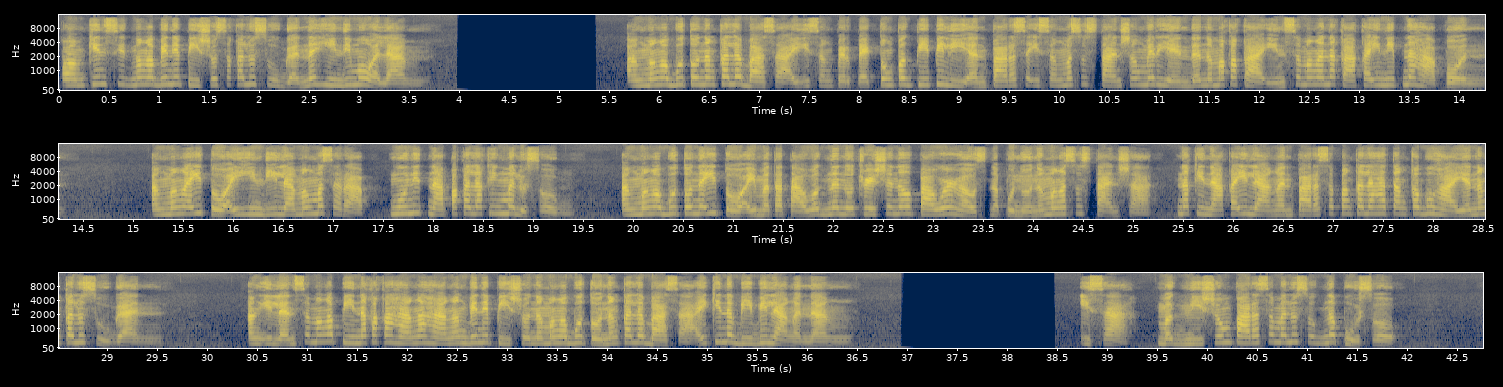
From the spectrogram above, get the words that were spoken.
Pumpkin seed mga benepisyo sa kalusugan na hindi mo alam. Ang mga buto ng kalabasa ay isang perpektong pagpipilian para sa isang masustansyang merienda na makakain sa mga nakakainip na hapon. Ang mga ito ay hindi lamang masarap, ngunit napakalaking malusog. Ang mga buto na ito ay matatawag na nutritional powerhouse na puno ng mga sustansya na kinakailangan para sa pangkalahatang kabuhayan ng kalusugan. Ang ilan sa mga pinakakahanga-hangang benepisyo ng mga buto ng kalabasa ay kinabibilangan ng Isa, Magnesium para sa malusog na puso.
